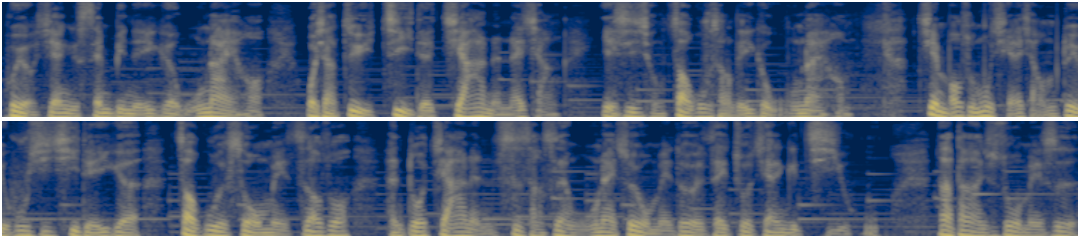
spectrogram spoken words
会有这样一个生病的一个无奈哈。我想对于自己的家人来讲，也是一种照顾上的一个无奈哈。健保署目前来讲，我们对呼吸器的一个照顾的时候，我们也知道说很多家人市场是很无奈，所以我们也都有在做这样一个急护。那当然就是我们也是。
